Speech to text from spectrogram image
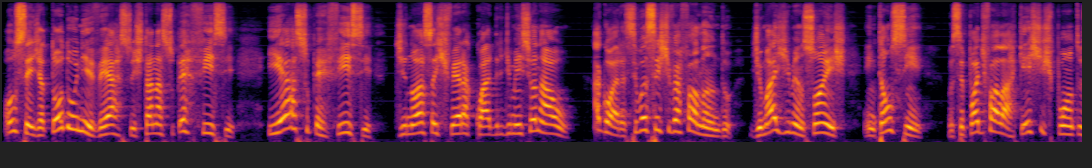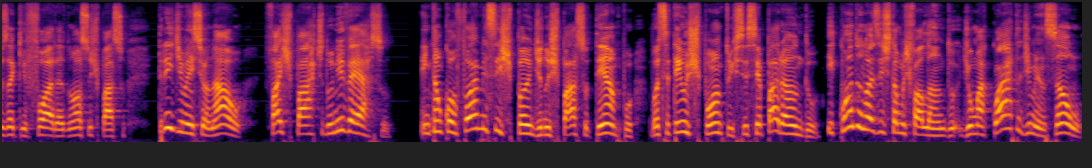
Ou seja, todo o universo está na superfície, e é a superfície de nossa esfera quadridimensional. Agora, se você estiver falando de mais dimensões, então, sim, você pode falar que estes pontos aqui fora do nosso espaço tridimensional faz parte do universo. Então, conforme se expande no espaço-tempo, você tem os pontos se separando. E quando nós estamos falando de uma quarta dimensão,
